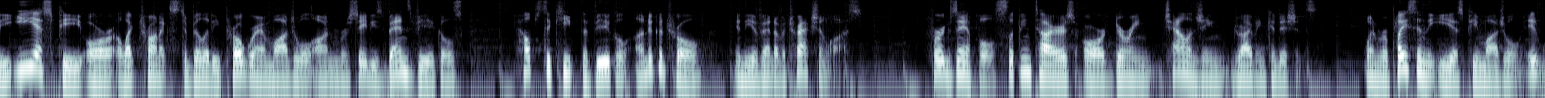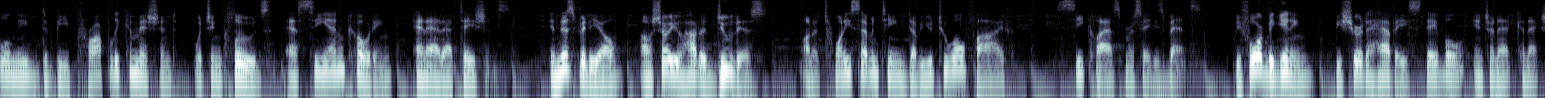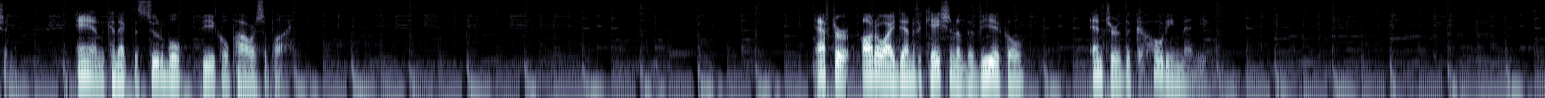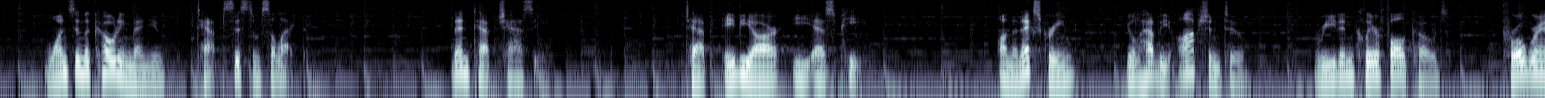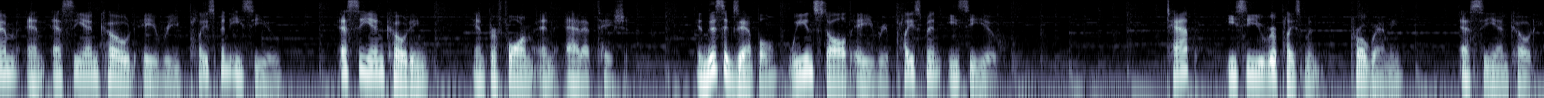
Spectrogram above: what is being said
The ESP, or Electronic Stability Program module on Mercedes Benz vehicles, helps to keep the vehicle under control in the event of a traction loss. For example, slipping tires or during challenging driving conditions. When replacing the ESP module, it will need to be properly commissioned, which includes SCN coding and adaptations. In this video, I'll show you how to do this on a 2017 W205 C-Class Mercedes-Benz. Before beginning, be sure to have a stable internet connection and connect a suitable vehicle power supply. After auto-identification of the vehicle, enter the coding menu. Once in the coding menu, tap System Select. Then tap Chassis. Tap ABR ESP. On the next screen, you'll have the option to read and clear fault codes, program and SCN code a replacement ECU, SCN coding, and perform an adaptation. In this example, we installed a replacement ECU. Tap ECU Replacement Programming SCN Coding.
